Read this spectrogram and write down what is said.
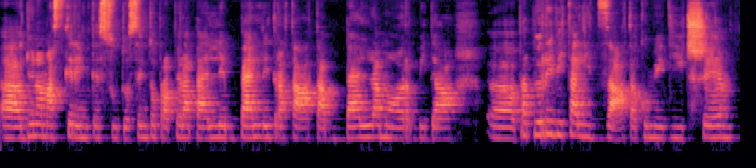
uh, di una maschera in tessuto, sento proprio la pelle bella idratata, bella morbida, uh, proprio rivitalizzata come dice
